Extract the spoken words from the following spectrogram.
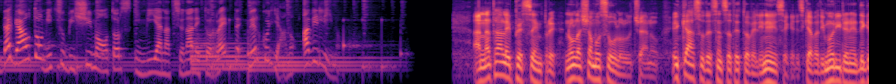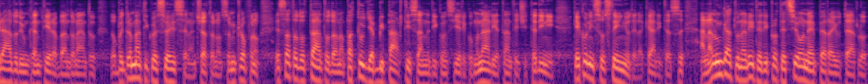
Da Gauto Mitsubishi Motors in via Nazionale Torrette, Mercogliano, Avellino. A Natale e per sempre non lasciamo solo Luciano. Il caso del senza tetto avellinese che rischiava di morire nel degrado di un cantiere abbandonato dopo il drammatico SOS lanciato al nostro microfono è stato adottato da una pattuglia bipartisan di consiglieri comunali e tanti cittadini che con il sostegno della Caritas hanno allungato una rete di protezione per aiutarlo.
